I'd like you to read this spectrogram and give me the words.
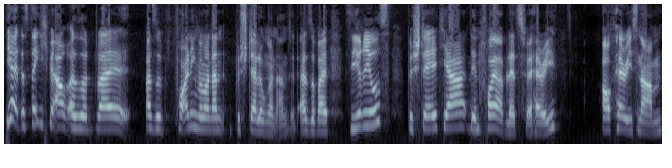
Ja, das denke ich mir auch. Also, weil, also vor allen Dingen, wenn man dann Bestellungen ansieht. Also, weil Sirius bestellt ja den Feuerblitz für Harry auf Harrys Namen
